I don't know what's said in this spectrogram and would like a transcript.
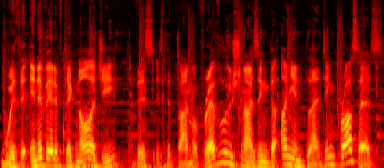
With the innovative technology, this is the time of revolutionizing the onion planting process.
